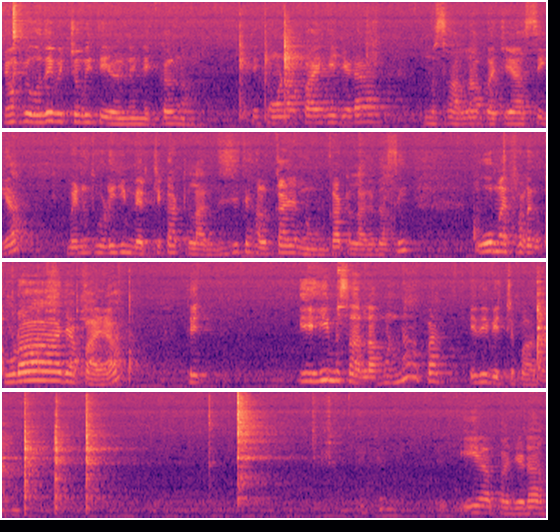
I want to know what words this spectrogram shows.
ਕਿਉਂਕਿ ਉਹਦੇ ਵਿੱਚੋਂ ਵੀ ਤੇਲ ਨਹੀਂ ਨਿਕਲਣਾ। ਤੇ ਹੁਣ ਆਪਾਂ ਇਹ ਜਿਹੜਾ ਮਸਾਲਾ ਬਚਿਆ ਸੀਗਾ, ਮੈਨੂੰ ਥੋੜੀ ਜਿਹੀ ਮਿਰਚ ਘੱਟ ਲੱਗਦੀ ਸੀ ਤੇ ਹਲਕਾ ਜਿਹਾ ਨੂਨ ਘੱਟ ਲੱਗਦਾ ਸੀ। ਉਹ ਮੈਂ ਥੋੜਾ ਥੋੜਾ ਜਿਹਾ ਪਾਇਆ। ਤੇ ਇਹੀ ਮਸਾਲਾ ਹੁਣ ਨਾ ਆਪਾਂ ਇਹਦੇ ਵਿੱਚ ਪਾ ਦੇਣਾ। ਠੀਕ ਹੈ? ਇਹ ਆਪਾਂ ਜਿਹੜਾ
